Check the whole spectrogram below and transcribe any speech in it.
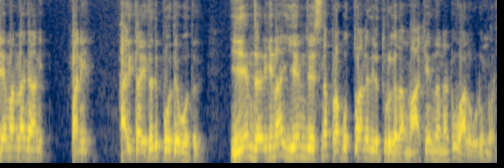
ఏమన్నా కానీ పని అయితే అవుతుంది పోతే పోతుంది. ఏం జరిగినా ఏం చేసినా ప్రభుత్వాన్ని తిడుతురు కదా మాకేందన్నట్టు వాళ్ళు కూడా ఉన్నారు.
